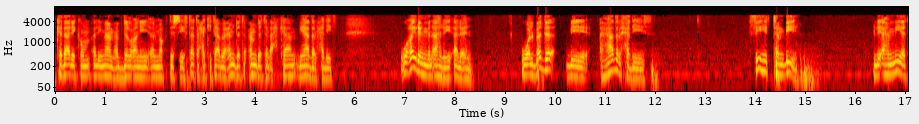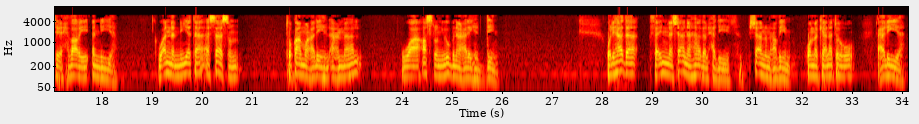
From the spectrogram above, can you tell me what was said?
كذلك الإمام عبد الغني المقدسي افتتح كتاب عمدة, عمدة الأحكام بهذا الحديث. وغيرهم من أهل العلم. والبدء بهذا الحديث فيه التنبيه لأهمية إحضار النية. وأن النية أساس تقام عليه الأعمال وأصل يبنى عليه الدين. ولهذا فإن شأن هذا الحديث شأن عظيم ومكانته علية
